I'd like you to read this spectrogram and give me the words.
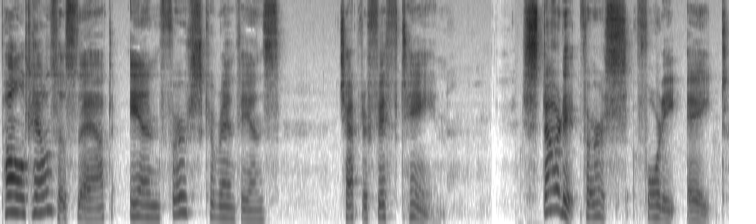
Paul tells us that in 1 Corinthians chapter 15. Start at verse 48.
